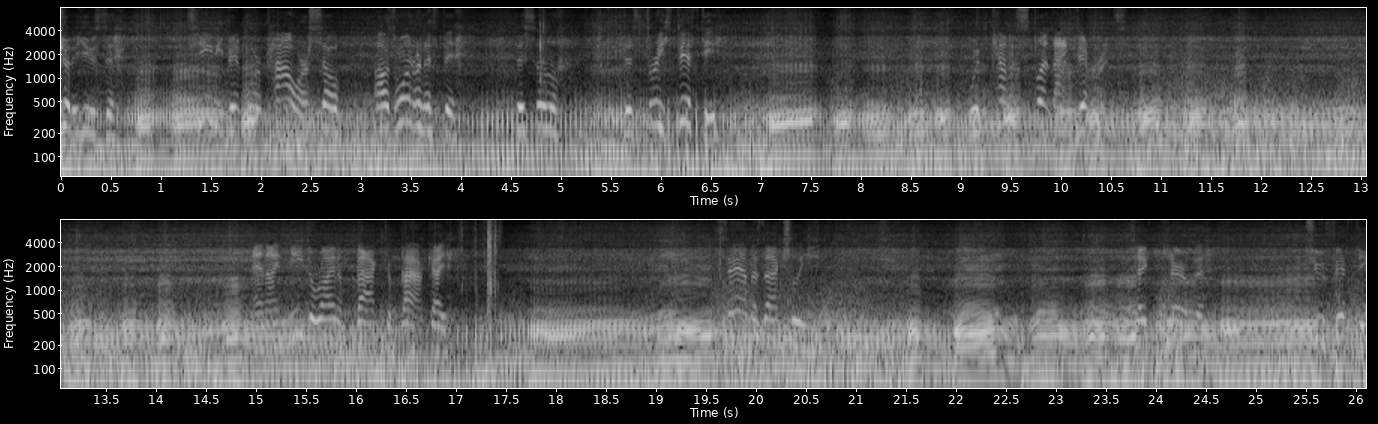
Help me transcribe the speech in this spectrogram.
could have used a teeny bit more power. So I was wondering if the this little this 350 would kind of split that difference. And I need to ride them back to back. I Sam is actually taking care of the 250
